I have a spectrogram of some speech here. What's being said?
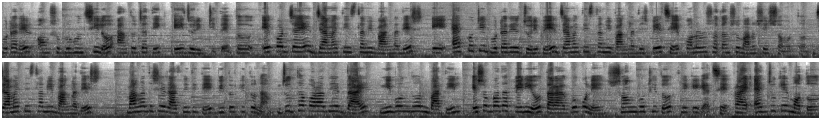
ভোটারের অংশগ্রহণ ছিল আন্তর্জাতিক এই জরিপটিতে। তো এ পর্যায়ে জামায়াতে ইসলামী বাংলাদেশ, এই এক কোটি ভোটারের জরিপে জামায়াতে ইসলামী বাংলাদেশ পেয়েছে পনেরো শতাংশ মানুষের সমর্থন। জামায়াতে ইসলামী বাংলাদেশ বাংলাদেশের রাজনীতিতে বিতর্কিত নাম। যুদ্ধাপরাধের দায়, নিবন্ধন বাতিল, এসব বাধা পেরিয়েও তারা গোপনে সংগঠিত থেকে গেছে। প্রায় এক যুগের মতো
